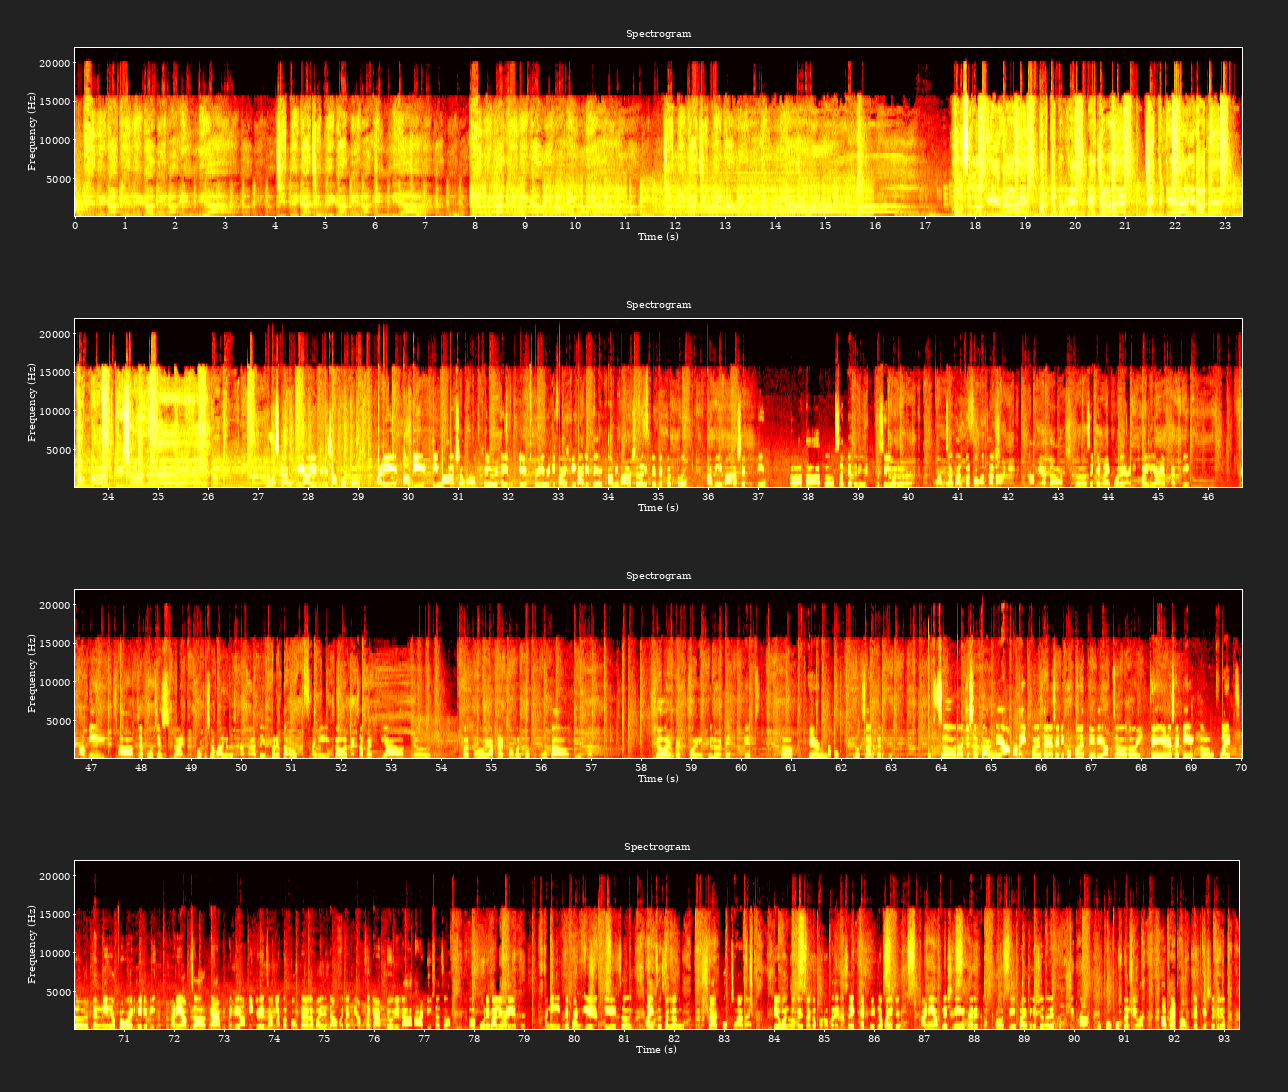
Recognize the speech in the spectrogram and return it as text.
खेलेगा खेलेगा मेरा इंडिया। जीतेगा जीतेगा मेरा इंडिया। खेलेगा खेलेगा मेरा इंडिया। जीतेगा जीतेगा मेरा इंडिया। हौसलों की उड़ा है, हर कदम एक पैंचा है। जीत के है इरादे, हम भारत की शान है। नमस्कार, मी आर्यन निलेश आंबोडकर। आणि आम्ही टीम महाराष्ट्र म्हणून Khelo India youth games twenty twenty five Bihar येथे आम्ही महाराष्ट्राला रिप्रेझेंट करतोय. आम्ही महाराष्ट्राची टीम आता सध्या तरी सिल्वरवर आहे. आमचा काल परफॉर्मन्स झाला आणि आम्ही आता सेकंड रँकवर आहे आणि पहिली आहे एम पी आम्ही आमच्या कोचेस आणि कोचेसच्या मार्गदर्शनामुळे आता इथपर्यंत आहोत. आणि गव्हर्नमेंटचा पण या परफ या प्लॅटफॉर्मवर खूप मोठा योगदान आहे गव्हर्नमेंटमुळे खेलो इंडिया गेम्स खेळाडूंना खूप प्रोत्साहन करते. स- राज्य सरकारने आम्हाला इथपर्यंत येण्यासाठी खूप मदत केली. आमचं इथे येण्यासाठी फ्लाईट त्यांनी प्रोव्हाइड केलेली. आणि आमचा कॅम्प म्हणजे आम्ही इकडे चांगला परफॉर्म करायला पाहिजे त्यामुळे त्यांनी आमचा कॅम्प ठेवलेला आठ दिवसाचा. पुणे बालेवाडी येथे. आणि इथे पण यायचं खायचं सगळं खूप छान आहे. जेवण वगैरे सगळं बरोबर आहे जसं एक ॲथलीटला पाहिजे. आणि आपल्या श्री नरेंद्र श्री प्राईम मिनिस्टर नरेंद्र मोदींना खूप खूप खूप धन्यवाद. हा प्लॅटफॉर्म ॲथलीट्सला पाहिजे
